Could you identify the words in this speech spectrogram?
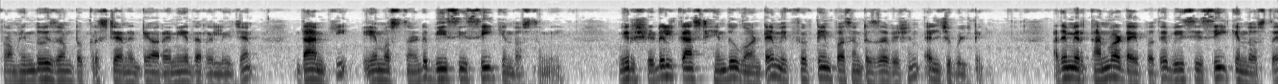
from Hinduism to Christianity or any other religion దానికి ఏమొస్తుందంటే బీసీసీ కింద వస్తుంది మీరు షెడ్యూల్ కాస్ట్ హిందూగా ఉంటే మీకు ఫిఫ్టీన్ పర్సెంట్ రిజర్వేషన్ ఎలిజిబిలిటీ. అదే మీరు కన్వర్ట్ అయిపోతే బీసీసీ కింద వస్తే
